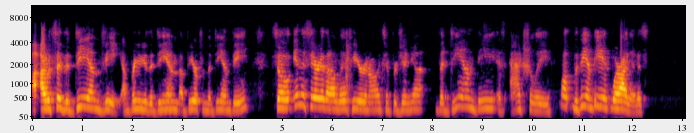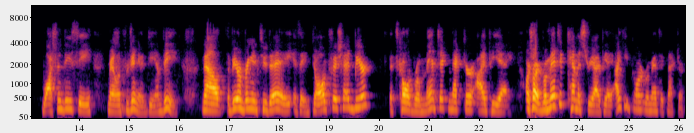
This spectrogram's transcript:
I would say the DMV. I'm bringing you the DM, a beer from the DMV. So in this area that I live here in Arlington, Virginia, the DMV is actually well, the DMV where I live is Washington D.C., Maryland, Virginia, DMV. Now, the beer I'm bringing today is a Dogfish Head beer. It's called Romantic Nectar IPA. Or sorry, Romantic Chemistry IPA. I keep calling it Romantic Nectar.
